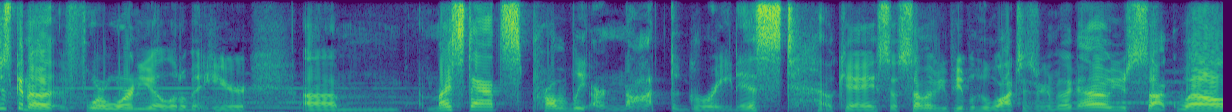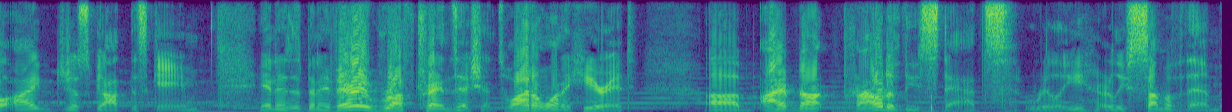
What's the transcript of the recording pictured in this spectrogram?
just gonna forewarn you a little bit here. Um, my stats probably are not the greatest. Okay, so some of you people who watch this are gonna be like, "Oh, you suck." Well, I just got this game, and it has been a very rough transition, so I don't want to hear it. Uh, I'm not proud of these stats, really, or at least some of them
